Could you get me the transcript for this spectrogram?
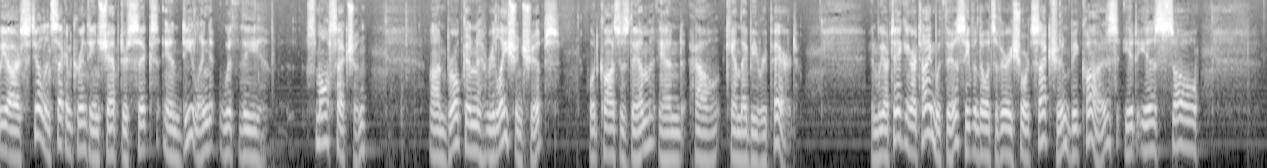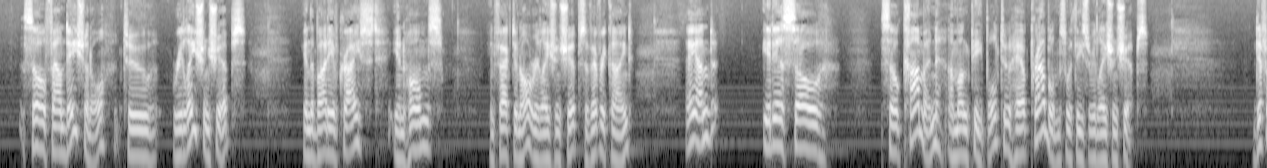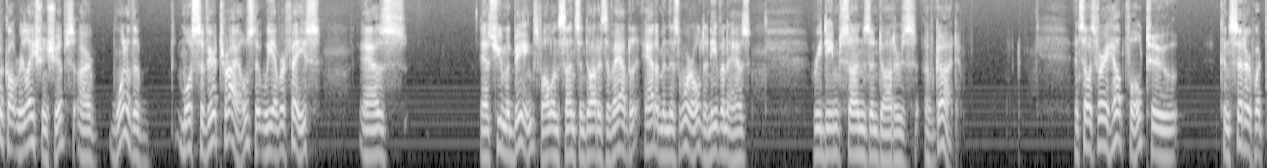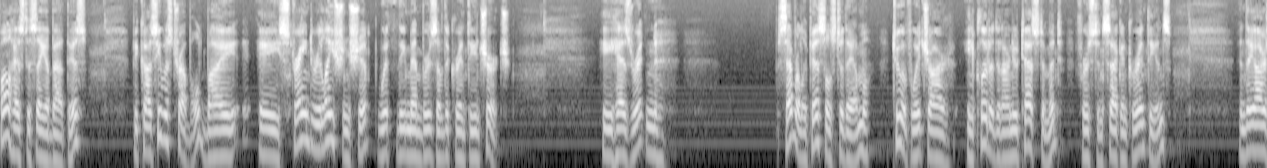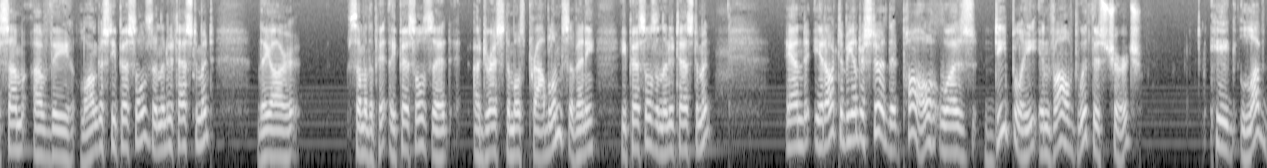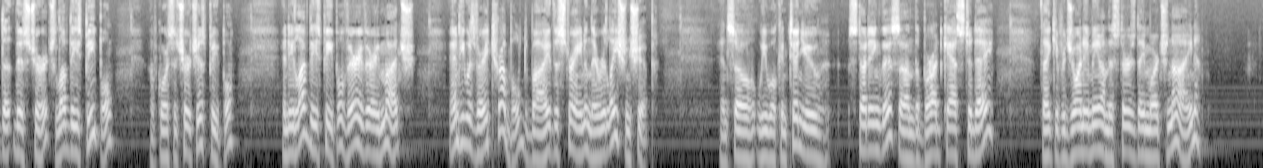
We are still in 2 Corinthians chapter 6 and dealing with the small section on broken relationships, what causes them, and how can they be repaired. And we are taking our time with this, even though it's a very short section, because it is so so foundational to relationships in the body of Christ, in homes, in fact, in all relationships of every kind. And it is so so common among people to have problems with these relationships. Difficult relationships are one of the most severe trials that we ever face as as human beings, fallen sons and daughters of Adam in this world, and even as redeemed sons and daughters of God. And so it's very helpful to consider what Paul has to say about this because he was troubled by a strained relationship with the members of the Corinthian church. He has written several epistles to them, two of which are included in our New Testament, 1st and 2nd Corinthians. And they are some of the longest epistles in the New Testament. They are some of the epistles that address the most problems of any epistles in the New Testament. And it ought to be understood that Paul was deeply involved with this church. He loved the, this church, loved these people. Of course, the church is people. And he loved these people very, very much. And he was very troubled by the strain in their relationship. And so we will continue studying this on the broadcast today. Thank you for joining me on this Thursday, March 9.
